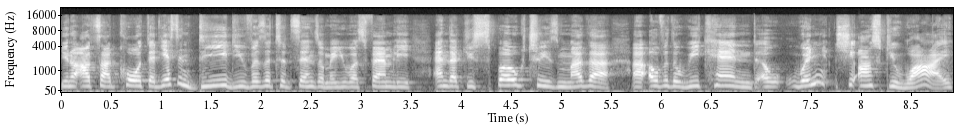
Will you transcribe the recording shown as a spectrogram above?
you know, outside court that yes, indeed, you visited Senzo Meyiwa's family and that you spoke to his mother uh, over the weekend. Uh, when she asked you why,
